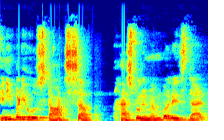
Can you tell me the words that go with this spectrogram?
anybody who starts up has to remember is that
